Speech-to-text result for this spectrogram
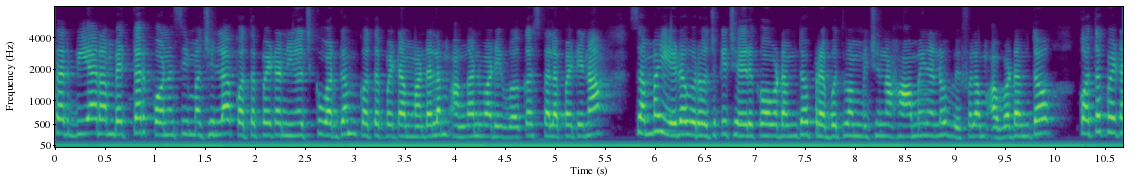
డాక్టర్ బిఆర్ అంబేద్కర్ కోనసీమ జిల్లా కొత్తపేట నియోజకవర్గం కొత్తపేట మండలం అంగన్వాడీ వర్కర్స్ తలపెట్టిన సమ్మె ఏడవ రోజుకి చేరుకోవడంతో ప్రభుత్వం ఇచ్చిన హామీలను విఫలం అవ్వడంతో కొత్తపేట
